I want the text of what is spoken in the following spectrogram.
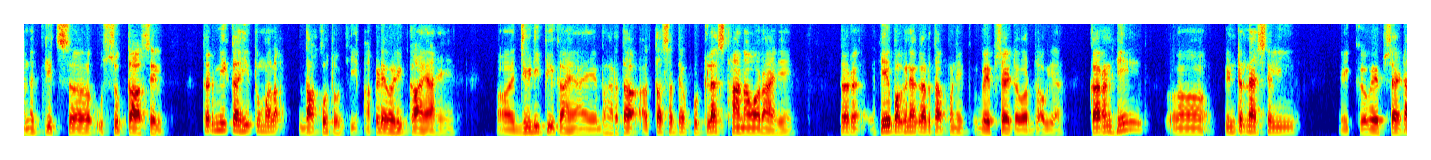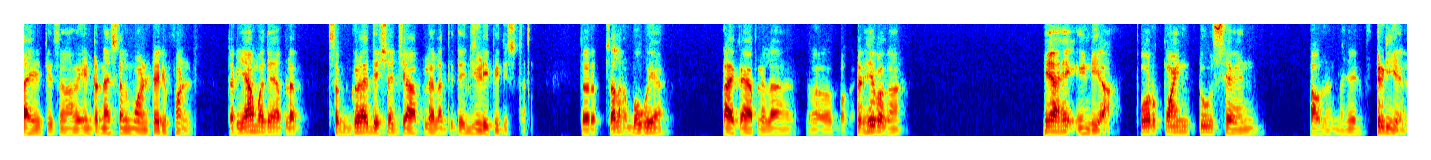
नक्कीच उत्सुकता असेल तर मी काही तुम्हाला दाखवतो की आकडेवारी काय आहे. जी डी पी काय आहे? भारत आता सध्या कुठल्या स्थानावर आहे? तर हे बघण्याकरता आपण एक वेबसाईटवर जाऊया. कारण हे इंटरनॅशनली एक वेबसाईट आहे तिचं नाव आहे इंटरनॅशनल मॉनिटरी फंड. तर यामध्ये आपल्या सगळ्या देशाचे आपल्याला तिथे जी डी पी दिसतात तर चला बघूया काय काय आपल्याला बघा. तर हे बघा. हे आहे India. Four point two seven thousand म्हणजे trillion.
